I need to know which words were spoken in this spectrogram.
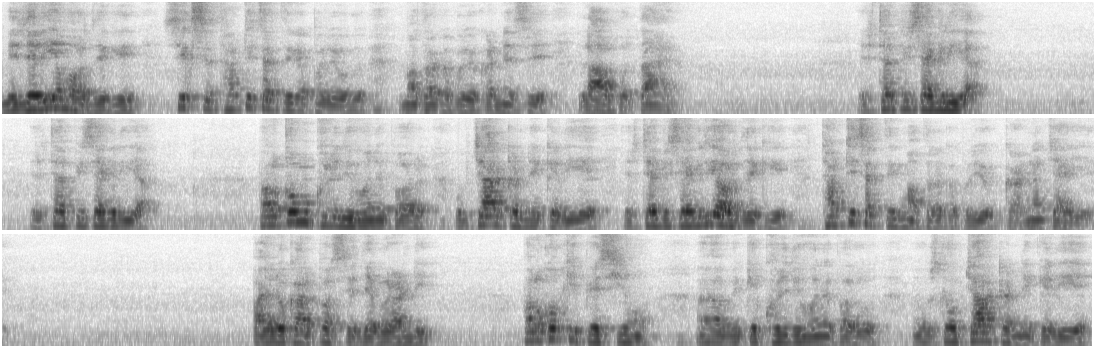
मेजेरियम औषधि की सिक्स से थर्टी शक्ति का प्रयोग, मात्रा का प्रयोग करने से लाभ होता है। स्टेपिसैग्रिया स्टेपिसैग्रिया पलकों में खुजली होने पर उपचार करने के लिए स्टेपिसैग्रिया औषधि की थर्टी शक्ति की मात्रा का प्रयोग करना चाहिए। पाइलोकार्पस से देवरांडी पलकों की पेशियों के खुजली होने पर उसका उपचार करने के लिए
